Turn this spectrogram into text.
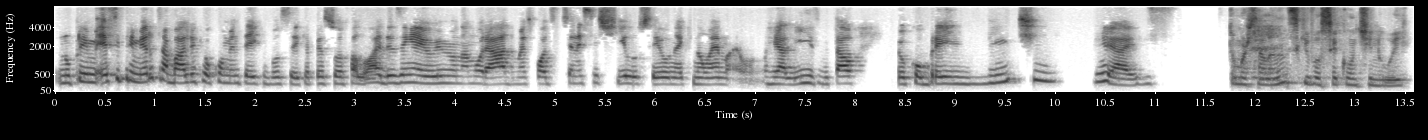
no prim esse primeiro trabalho que eu comentei com você, que a pessoa falou, ah, desenha eu e meu namorado, mas pode ser nesse estilo seu, né, que não é um realismo e tal, eu cobrei 20 reais. Então, Marcela, antes que você continue,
